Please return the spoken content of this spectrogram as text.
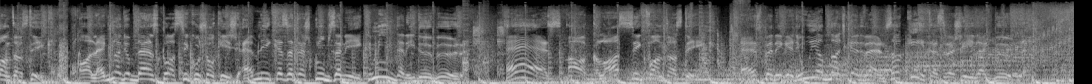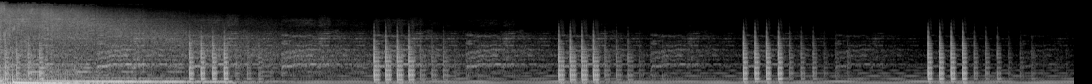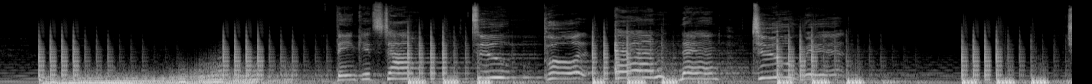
Fantasztik! A legnagyobb dance klasszikusok és emlékezetes klubzenék minden időből. Ez a Klasszik Fantasztik! Ez pedig egy újabb nagy kedvenc a 2000-es évekből. Think it's time to put an end to it.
